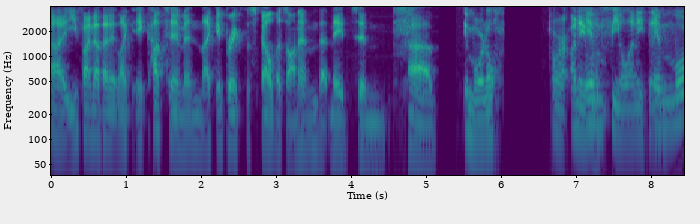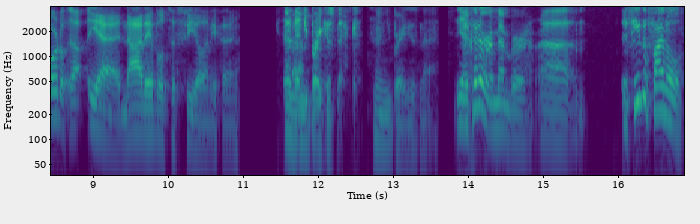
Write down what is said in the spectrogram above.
uh, you find out that it like it cuts him and like it breaks the spell that's on him that makes him uh immortal or unable Im- to feel anything. Immortal, uh, yeah, not able to feel anything. And then uh, you break his neck. And you break his neck. Yeah, I couldn't remember. Um, is he the final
